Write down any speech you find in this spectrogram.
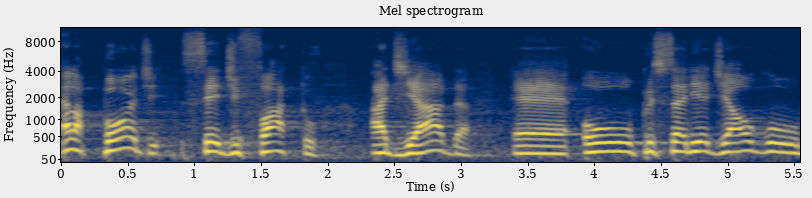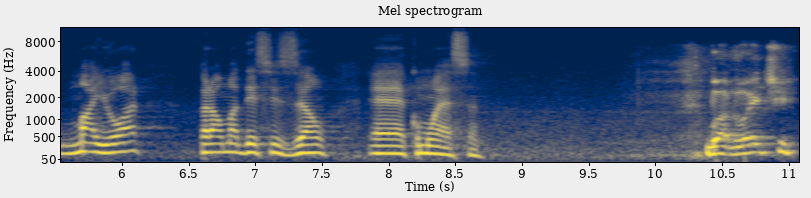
ela pode ser de fato adiada é, ou precisaria de algo maior para uma decisão é, como essa? Boa noite.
